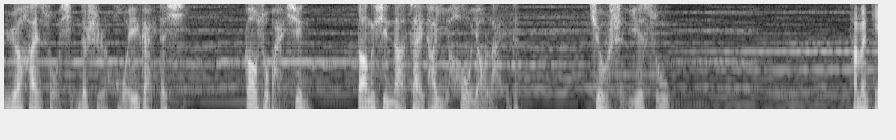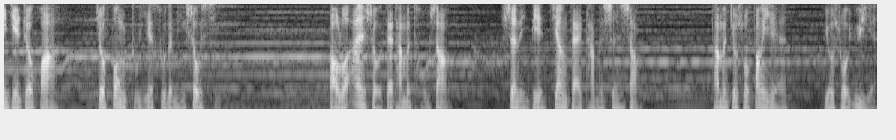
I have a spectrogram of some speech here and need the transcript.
约翰所行的是悔改的喜，告诉百姓，当信那在他以后要来的，就是耶稣。他们听见这话，就奉主耶稣的名受洗。保罗按手在他们头上，圣灵便降在他们身上，他们就说方言，又说预言。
